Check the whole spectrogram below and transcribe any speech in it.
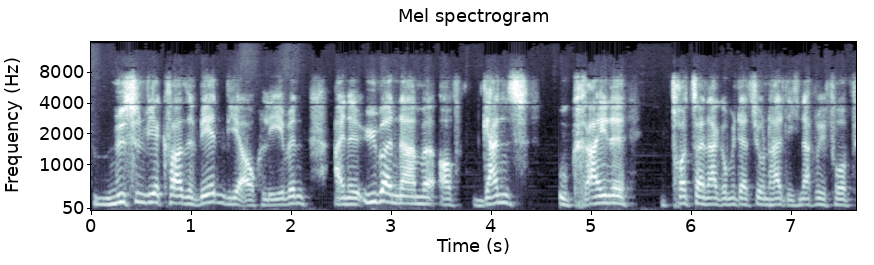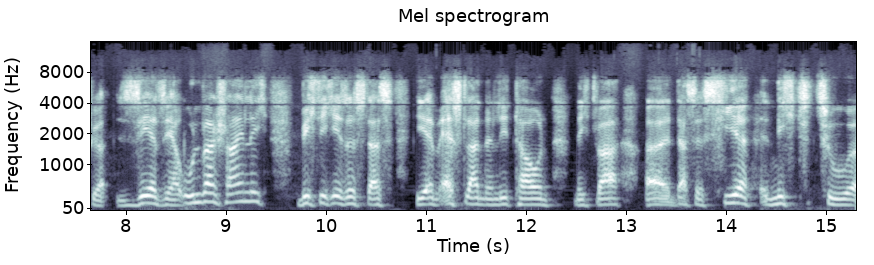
müssen wir quasi, werden wir auch leben, eine Übernahme auf ganz Ukraine trotz seiner Argumentation halte ich nach wie vor für sehr, sehr unwahrscheinlich. Wichtig ist es, dass hier im Estland, in Litauen, nicht wahr, äh, dass es hier nicht zu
